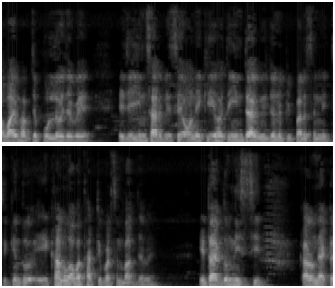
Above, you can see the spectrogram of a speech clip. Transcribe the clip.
সবাই ভাবছে পড়লে হয়ে যাবে। এই যে ইন সার্ভিসে অনেকেই হয়তো ইন্টারভিউর জন্য প্রিপারেশন নিচ্ছে, কিন্তু এখানেও আবার থার্টি পার্সেন্ট বাদ যাবে। এটা একদম নিশ্চিত। কারণ একটা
